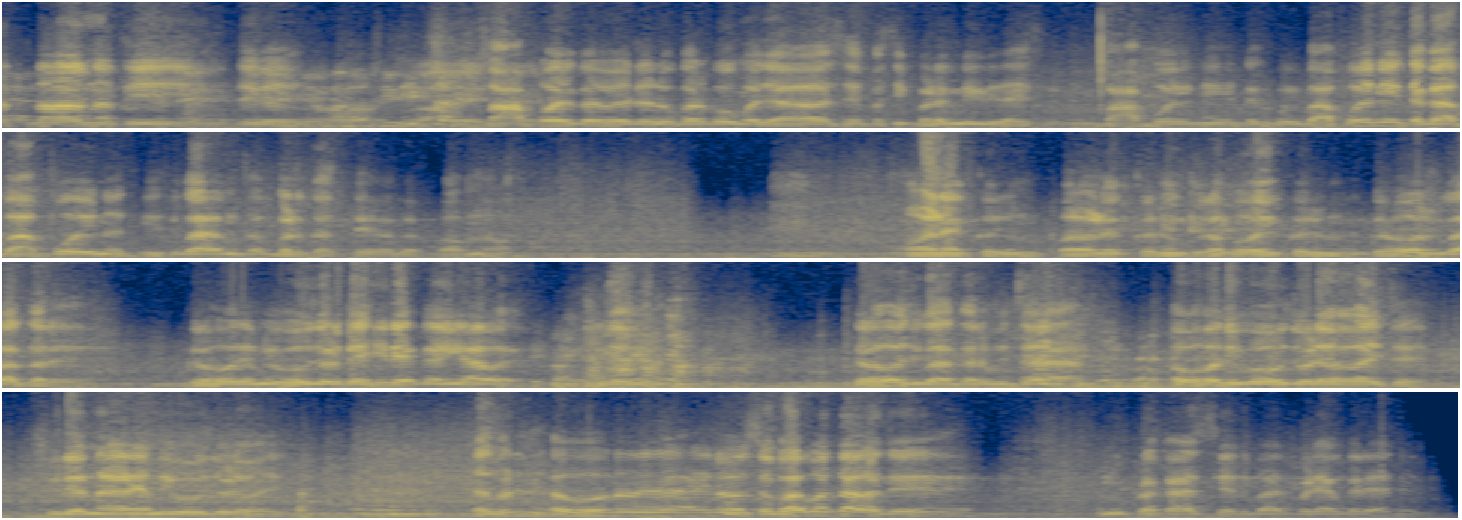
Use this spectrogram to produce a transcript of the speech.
રચનાર નથી. બાપો કહ્યું એટલે લોકો બહુ મજા આવે છે. પછી ભડક નીકળી જાય છે. બાપો નહીં એટલે કોઈ બાપો નહીં ટકા. બાપો નથી. શું કામ તો ભડકસ છે વગર ફોર્મનો ઓણે કર્યું ફલાણે કર્યું ગ્રહો કર્યું ગ્રહો શું કરે. ગ્રહો એમની બહુ જોડે બેસી રહે કે અહીં આવે? ગ્રહો શું કરે બિચારા. બહુ જોડે હોય છે. સૂર્યનારાયણ એમની બહુ જોડે હોય. એનો સ્વભાવ બતાવે છે. એનું પ્રકાશ છે બહાર પડ્યા કર્યા છે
